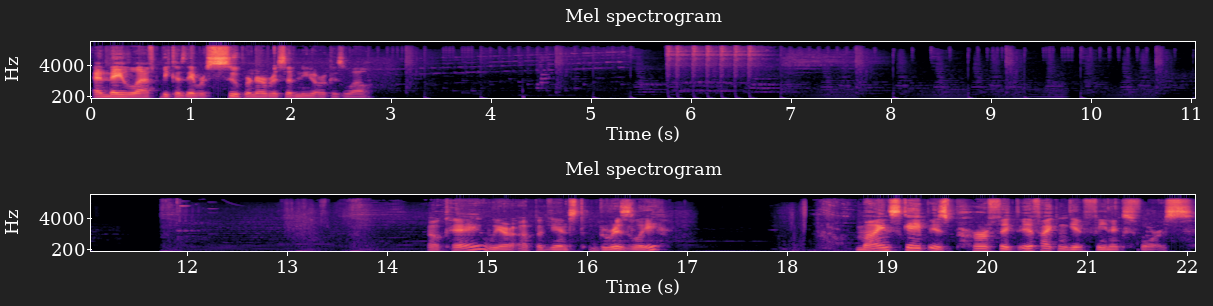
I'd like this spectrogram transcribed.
And they left because they were super nervous of New York as well. Okay, we are up against Grizzly. Mindscape is perfect if I can get Phoenix Force.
